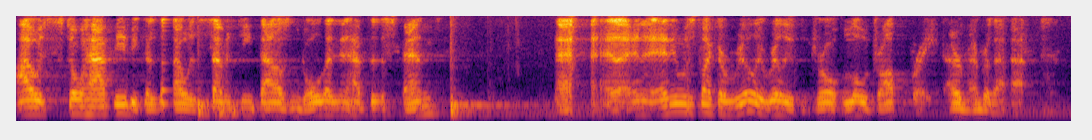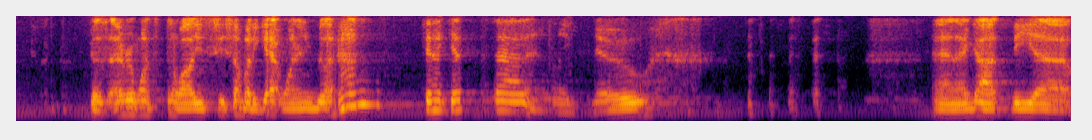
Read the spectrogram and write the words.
I was so happy because that was seventeen thousand gold I didn't have to spend, and, and, and it was like a really really dro- low drop rate. I remember that because every once in a while you see somebody get one and you'd be like, "Can I get that?" And I'm like, "No." and I got the uh,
